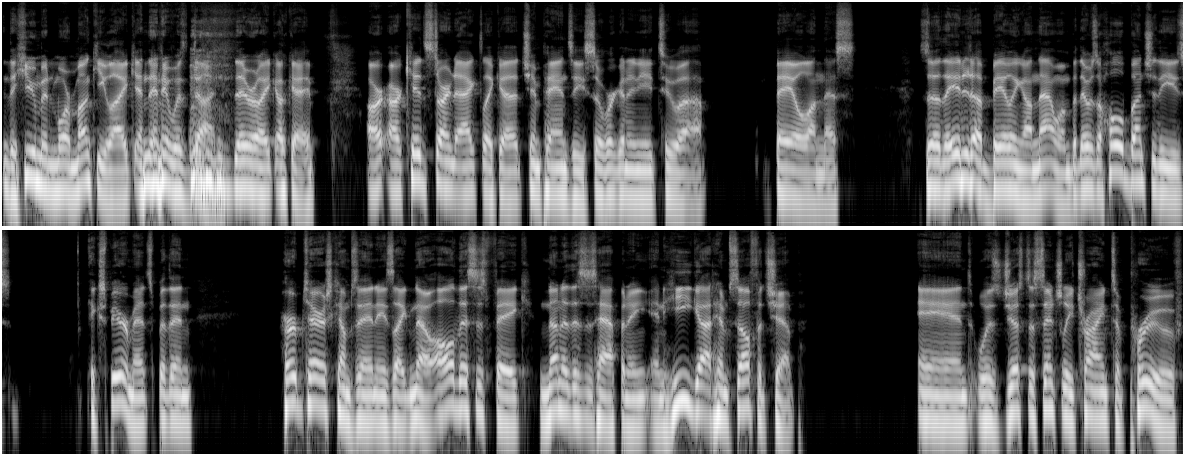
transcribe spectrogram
the human more monkey like and then it was done they were like okay our our kid's starting to act like a chimpanzee, so we're going to need to uh, bail on this. So they ended up bailing on that one, but there was a whole bunch of these experiments. But then Herb Terrace comes in and he's like, "No, all this is fake. None of this is happening." And he got himself a chimp and was just essentially trying to prove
